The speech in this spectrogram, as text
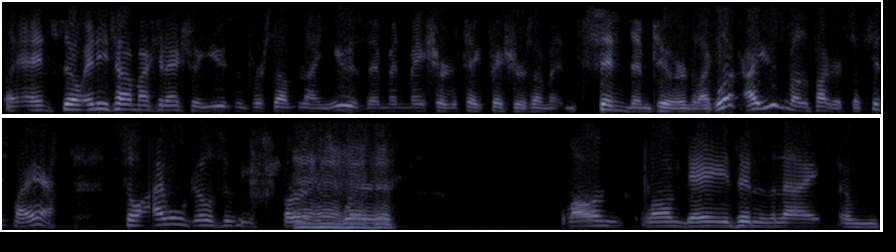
And so anytime I can actually use them for something, I use them and make sure to take pictures of it and send them to her. Be like, look, I use motherfuckers, so kiss my ass. So I will go through these spurts where long, long days into the night, I'm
